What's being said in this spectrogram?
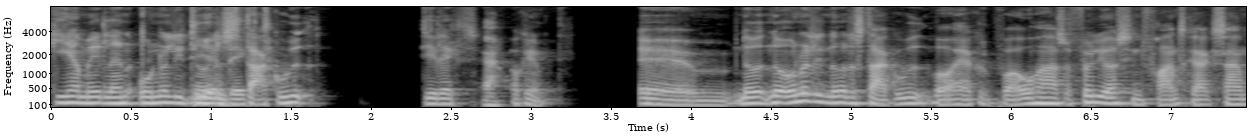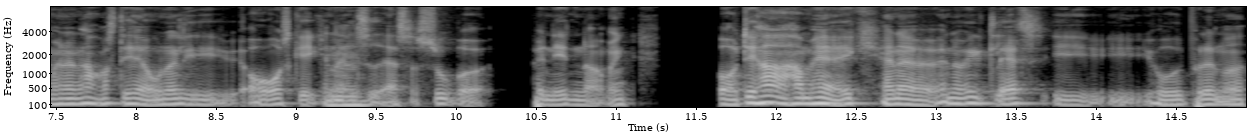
give ham et eller andet underligt noget, der Dialekt. stak ud. Dialekt? Ja. Okay. Øh, noget, noget underligt noget, der stak ud, hvor Hercule Poirot har selvfølgelig også sin franske accent, men han har også det her underlige overskæg, han mm. altid er så super penitten om, ikke? Hvor det har ham her ikke. Han er, han er jo helt glat i, i, i hovedet på den måde.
